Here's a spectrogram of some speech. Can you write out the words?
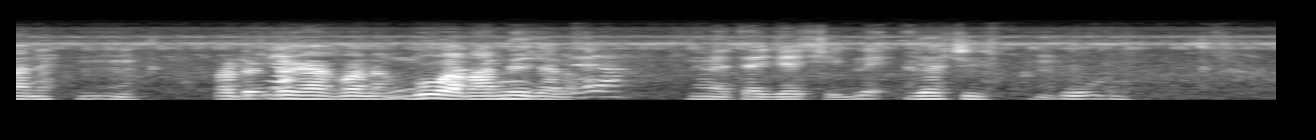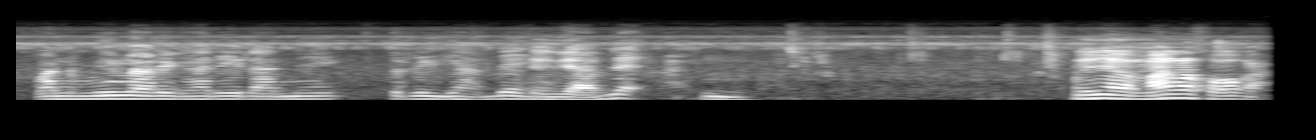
ปานเนี่ยอืมอืมเอาเด็กๆก่อนนะบัวปานนี่จ้ะเนาะ นี่มันแต่เจ๊ชีบเลยเยอะสิวันมีมาเรื่อ งอะไรด้านนี้ตรียามได้ถึงหยาบเลยอืมนี่เนี่ยมาละคอกอะ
